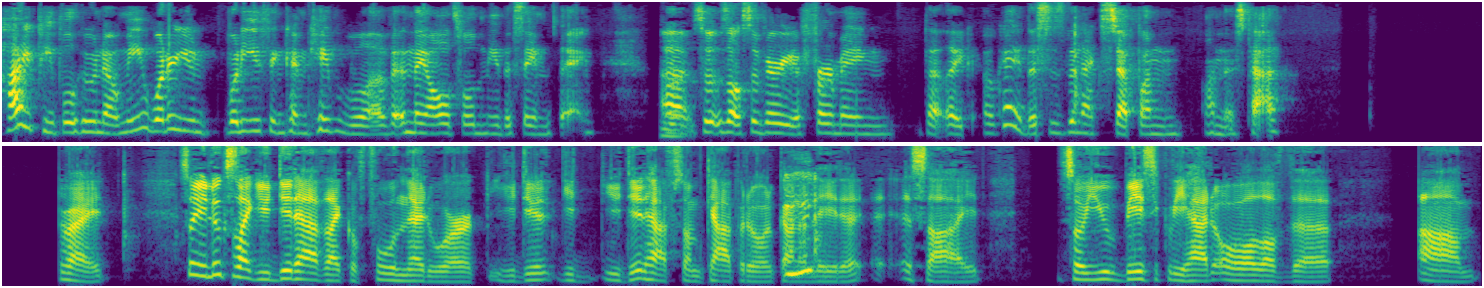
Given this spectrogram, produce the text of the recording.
hi people who know me. What are you what do you think i'm capable of? And they all told me the same thing. Uh, so it was also very affirming that like okay this is the next step on on this path. Right. So it looks like you did have like a full network. You did you you did have some capital kind of hmm laid aside. So you basically had all of the um,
